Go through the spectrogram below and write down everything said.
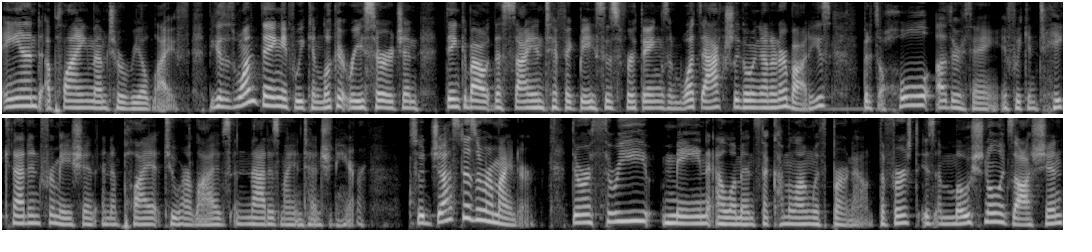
and applying them to real life. Because it's one thing if we can look at research and think about the scientific basis for things and what's actually going on in our bodies, but it's a whole other thing if we can take that information and apply it to our lives. And that is my intention here. So, just as a reminder, there are three main elements that come along with burnout. The first is emotional exhaustion.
